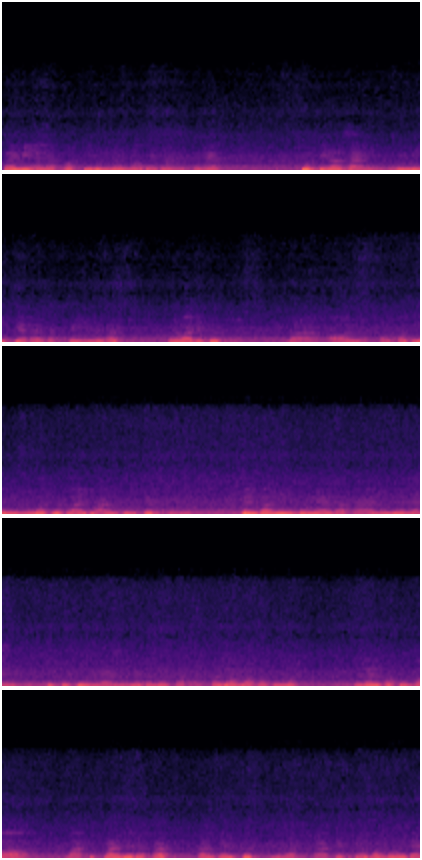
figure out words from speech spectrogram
ไม่มีอนาคตที่รุ่งเรืองต่อไปได้นะฮะชุดที่เราใส่มีมีเกียรติและศักดิ์ศรีนะครับ ไม่ว่าจะชุดลาอ่อนของทัพหนึ่งหรือว่าชุดลายพรางที่เข้มแข็งซึ่งตอนนี้หน่วยงานทหารหรือหน่วยงานทุกๆหน่วยงานไม่ตำรวจทหารก็ยอมรับเราทั้งหมดดังนั้นผมก็ฝากทุกท่านด้วยนะครับ ตั้งใจฝึกนะครับหาเก็บเกี่ยวความรู้ให้ได้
